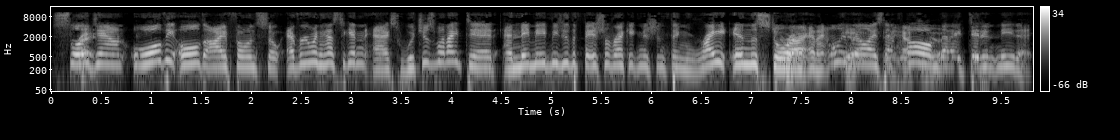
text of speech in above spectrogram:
slow Right. down all the old iPhones so everyone has to get an X, which is what I did. And they made me do the facial recognition thing right in the store. Right. And I only Yeah, realized at you have to home that I didn't need it.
